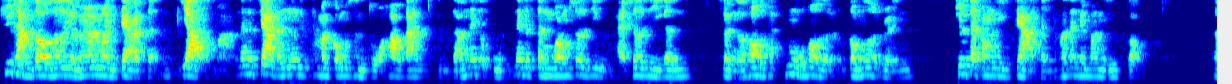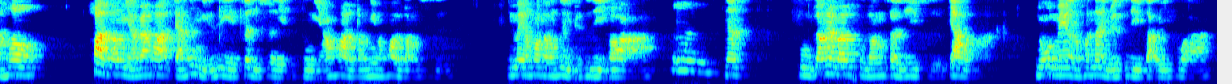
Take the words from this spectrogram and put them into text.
剧场走的时候有没有人帮你架灯？要嘛，那个架灯那个他妈工程多浩大，你知道那个舞那个灯光设计、舞台设计跟整个后台幕后的工作人员就在帮你架灯，然后在那边帮你走。然后化妆你要不要化？假设你是一个正式的演出，你要化妆，你有化妆师，你没有化妆师你就自己化啊。嗯，那服装要不要服装设计师？要嘛。如果没有的话，那你就自己找衣服啊。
